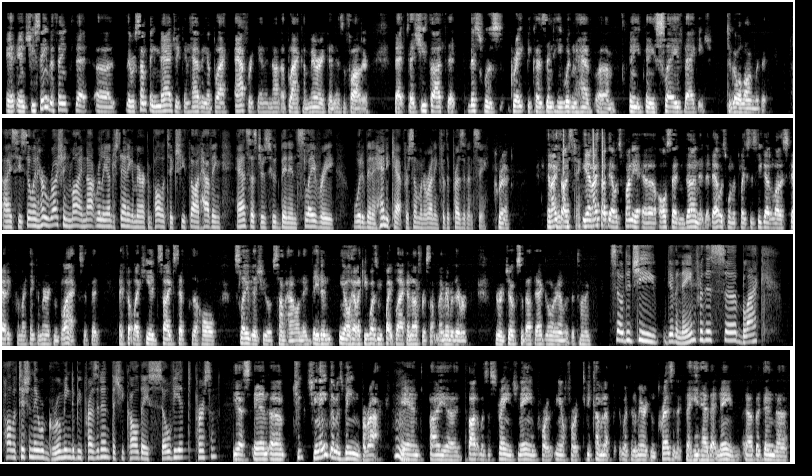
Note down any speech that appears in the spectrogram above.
And, and she seemed to think that uh, there was something magic in having a black African and not a black American as a father. That that she thought that this was great because then he wouldn't have um, any any slave baggage to go along with it. I see. So in her Russian mind, not really understanding American politics, she thought having ancestors who'd been in slavery would have been a handicap for someone running for the presidency. Correct. And I thought, yeah, and I thought that was funny. Uh, all said and done, that, that was one of the places he got a lot of static from. I think American blacks that, that they felt like he had sidestepped the whole slave issue of somehow, and they they didn't, you know, like he wasn't quite black enough or something. I remember there were there were jokes about that going around at the time. So did she give a name for this uh, black politician they were grooming to be president that she called a Soviet person? Yes, and um, she she named him as being Barack. Hmm. And I uh, thought it was a strange name for you know for it to be coming up with an American president that he'd have that name. Uh, but then uh,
